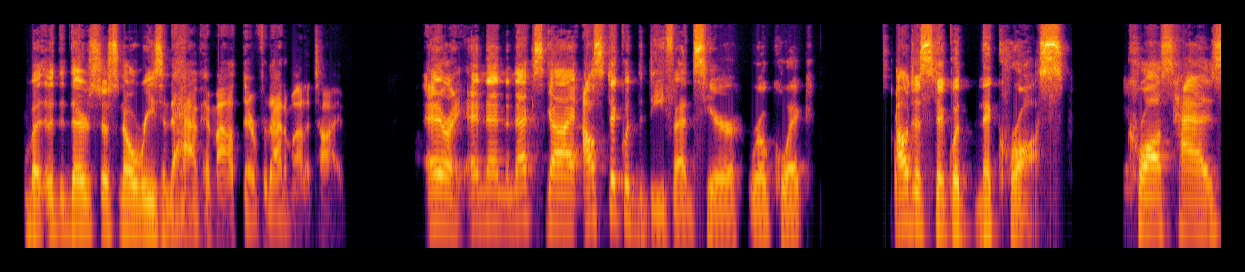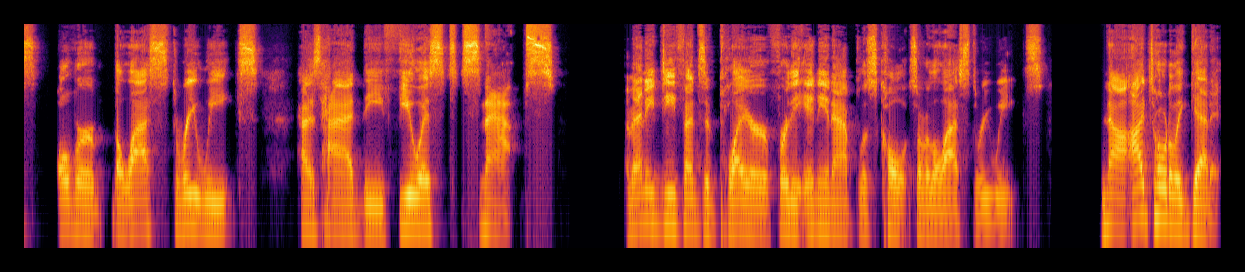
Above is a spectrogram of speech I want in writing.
but there's just no reason to have him out there for that amount of time. All right. And then the next guy, I'll stick with the defense here real quick. I'll just stick with Nick Cross. Cross has over the last three weeks has had the fewest snaps of any defensive player for the Indianapolis Colts over the last three weeks. Now, I totally get it.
